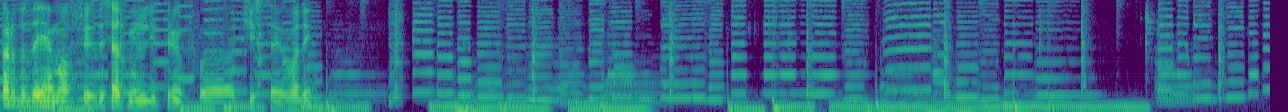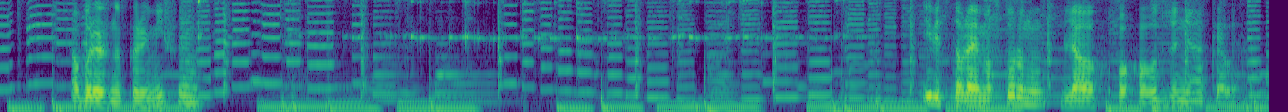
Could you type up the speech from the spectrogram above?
Тепер додаємо 60 мл чистої води. Обережно перемішуємо. І відставляємо в сторону для охолодження келиха.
